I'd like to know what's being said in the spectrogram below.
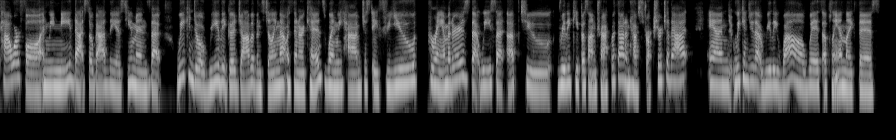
powerful and we need that so badly as humans that we can do a really good job of instilling that within our kids when we have just a few parameters that we set up to really keep us on track with that and have structure to that. And we can do that really well with a plan like this,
